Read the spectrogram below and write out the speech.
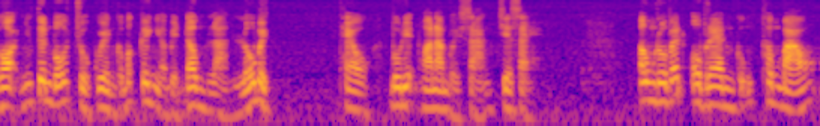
gọi những tuyên bố chủ quyền của Bắc Kinh ở Biển Đông là lố bịch, theo Bưu điện Hoa Nam buổi sáng chia sẻ. Ông Robert O'Brien cũng thông báo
